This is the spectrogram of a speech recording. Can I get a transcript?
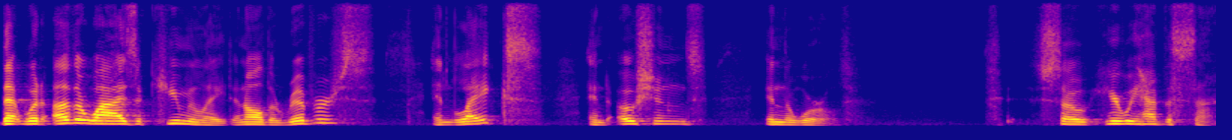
that would otherwise accumulate in all the rivers and lakes and oceans in the world. So here we have the sun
